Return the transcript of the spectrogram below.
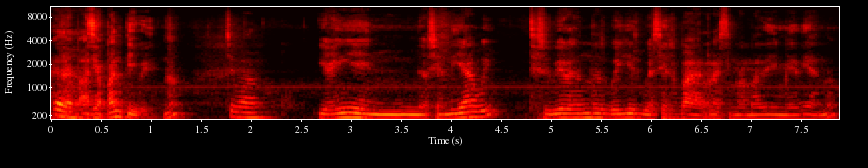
hacia, Ajá. hacia Panti, güey, ¿no? Simón. Y ahí en Oceanía, güey, se subieron unos güeyes, güey, a hacer barras y mamada y media, ¿no?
